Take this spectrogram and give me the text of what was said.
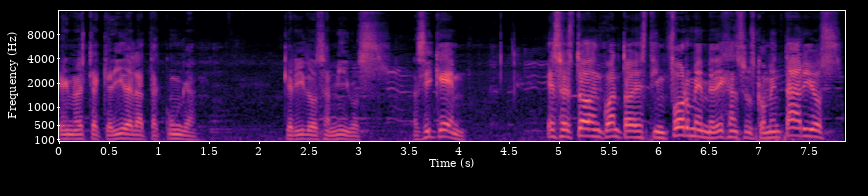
en nuestra querida La Tacunga, queridos amigos. Así que eso es todo en cuanto a este informe. Me dejan sus comentarios.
